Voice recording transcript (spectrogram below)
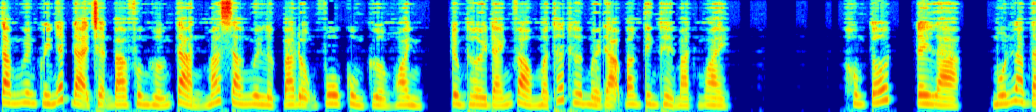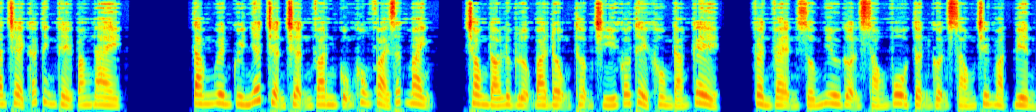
Tam Nguyên Quý nhất đại trận ba phương hướng tản mát ra nguyên lực ba động vô cùng cường hoành, đồng thời đánh vào mật thất hơn 10 đạo băng tinh thể mặt ngoài. Không tốt, đây là, muốn làm tan chảy các tinh thể băng này, Tam nguyên quý nhất trận trận văn cũng không phải rất mạnh, trong đó lực lượng ba động thậm chí có thể không đáng kể, vẻn vẹn giống như gợn sóng vô tận gợn sóng trên mặt biển,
